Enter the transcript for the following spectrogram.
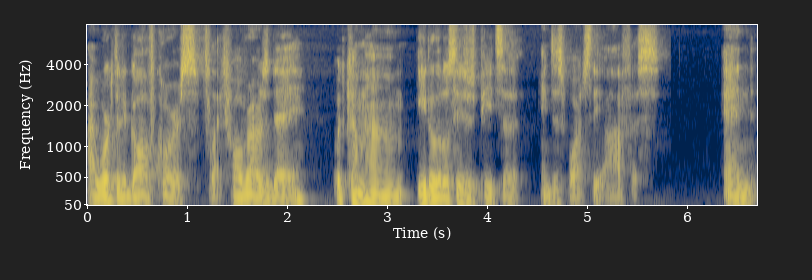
I worked at a golf course for like 12 hours a day, would come home, eat a little Caesar's pizza, and just watch The Office. And,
